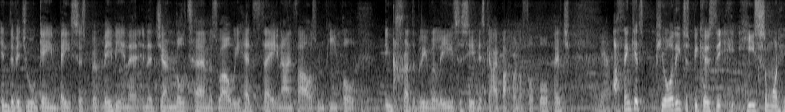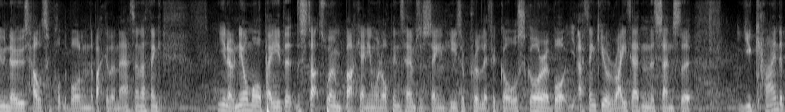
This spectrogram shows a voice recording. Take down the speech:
individual game basis, but maybe in a in a general term as well. We had thirty nine thousand people incredibly relieved to see this guy back on a football pitch. Yeah. I think it's purely just because the, he's someone who knows how to put the ball in the back of the net, and I think you know, Neal Maupay, the, the stats won't back anyone up in terms of saying he's a prolific goal scorer, but I think you're right, Ed, in the sense that you kind of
